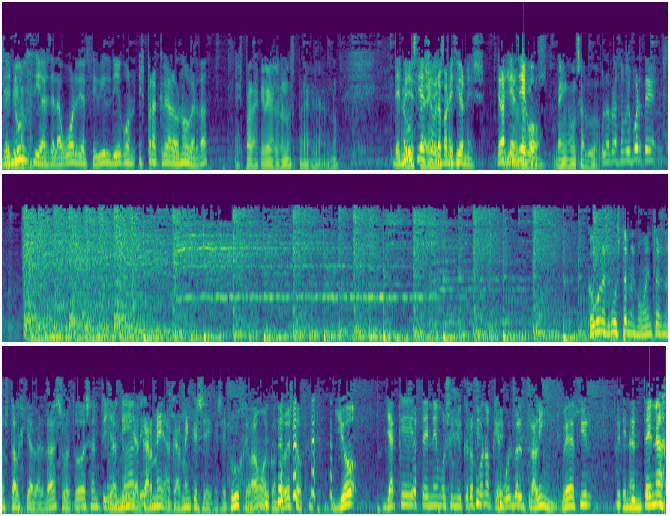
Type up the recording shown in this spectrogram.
Denuncias de la Guardia Civil, Diego, es para crearlo o no, ¿verdad? Es para crearlo, ¿no? Es para crearlo, ¿no? Denuncias estaré, sobre apariciones. Gracias, Diego. vemos. Venga, un saludo. Un abrazo muy fuerte. ¿Cómo nos gustan los momentos de nostalgia, verdad? Sobre todo a Santi y a mí, a. Carmen, a Carmen que se, que se cruje, vamos, con todo esto. Yo, ya que tenemos un micrófono, que vuelva el pralín. Voy a decir en antena...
